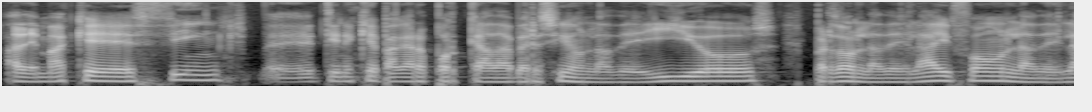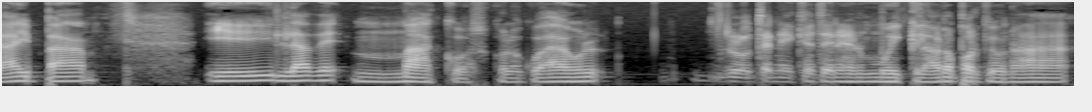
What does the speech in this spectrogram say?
Además que Think eh, tienes que pagar por cada versión, la de iOS, perdón, la del iPhone, la del iPad y la de MacOS, con lo cual lo tenéis que tener muy claro porque es una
